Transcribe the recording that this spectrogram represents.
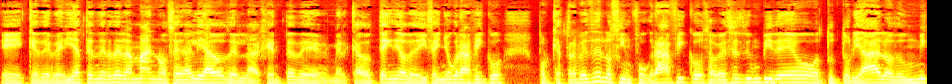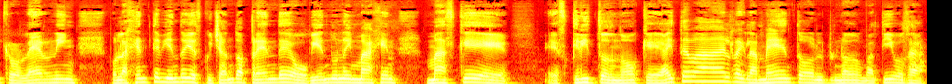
eh, que debería tener de la mano, ser aliado de la gente de mercadotecnia o de diseño gráfico, porque a través de los infográficos, a veces de un video tutorial o de un microlearning, pues la gente viendo y escuchando aprende o viendo una imagen más que escritos, ¿no? Que ahí te va el reglamento, el normativo, o sea,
